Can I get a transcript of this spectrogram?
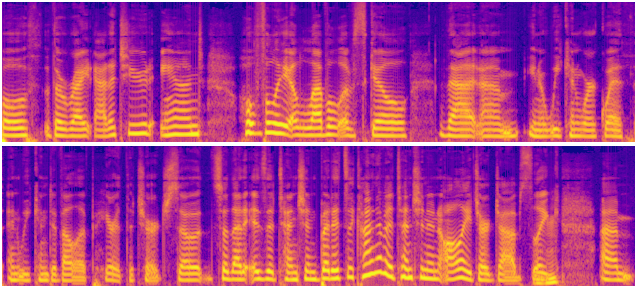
both the right attitude and hopefully a level of skill that um, you know we can work with and we can develop here at the church. So so that is a tension, but it's a kind of a tension in all HR jobs. Like mm-hmm. um,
